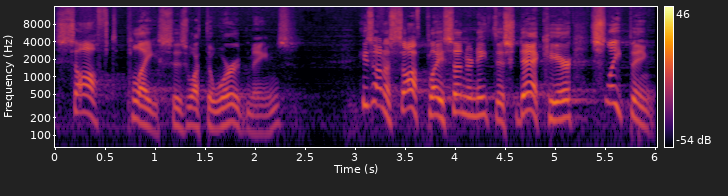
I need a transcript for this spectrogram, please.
soft place is what the word means. He's on a soft place underneath this deck here, sleeping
